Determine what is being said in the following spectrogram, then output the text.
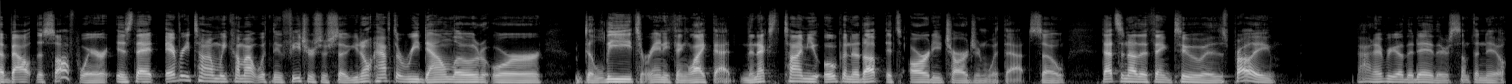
about the software is that every time we come out with new features or so, you don't have to re download or delete or anything like that. The next time you open it up, it's already charging with that. So that's another thing, too, is probably about every other day there's something new.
